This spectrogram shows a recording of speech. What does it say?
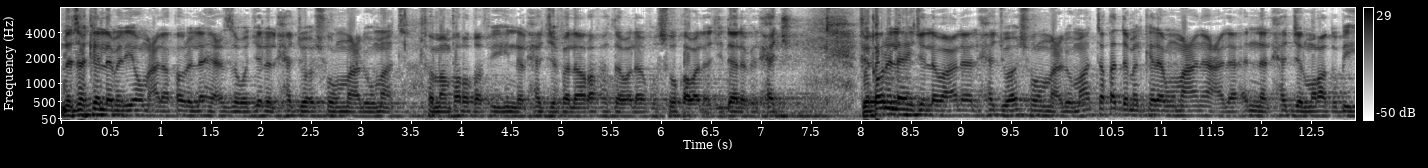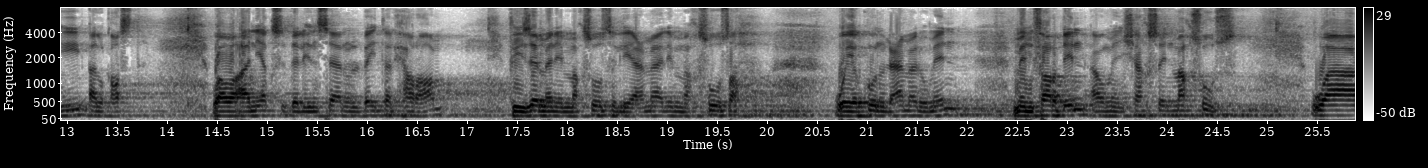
ونتكلم اليوم على قول الله عز وجل الحج أشهر معلومات فمن فرض فيهن الحج فلا رفث ولا فسوق ولا جدال في الحج. في قول الله جل وعلا الحج أشهر معلومات. تقدم الكلام معنا على أن الحج المراد به القصد وهو أن يقصد الإنسان البيت الحرام في زمن مخصوص لأعمال مخصوصة ويكون العمل من من فرد أو من شخص مخصوص. و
